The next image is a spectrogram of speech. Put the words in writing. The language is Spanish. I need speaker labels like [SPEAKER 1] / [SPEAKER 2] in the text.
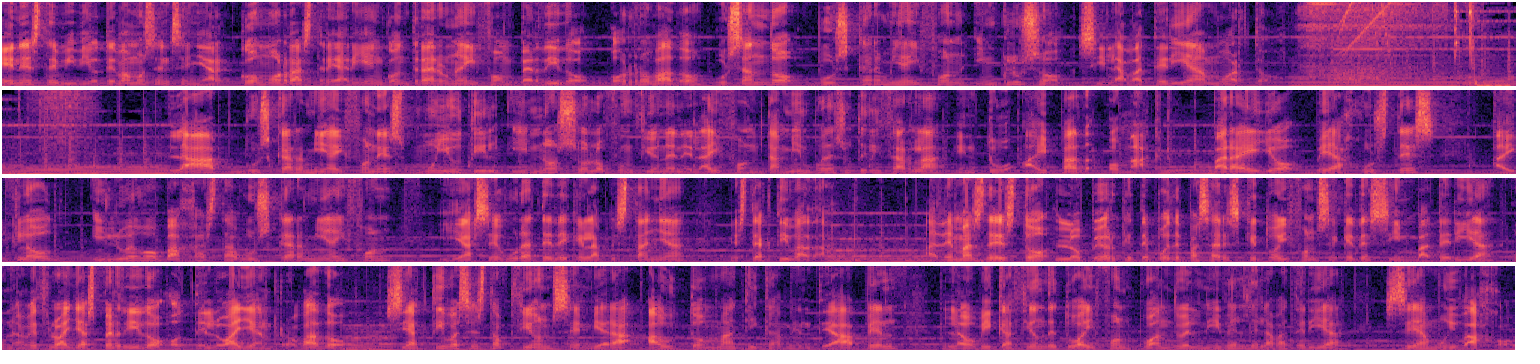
[SPEAKER 1] En este vídeo te vamos a enseñar cómo rastrear y encontrar un iPhone perdido o robado usando Buscar mi iPhone incluso si la batería ha muerto. La app Buscar mi iPhone es muy útil y no solo funciona en el iPhone, también puedes utilizarla en tu iPad o Mac. Para ello, ve Ajustes, iCloud y luego baja hasta Buscar mi iPhone y asegúrate de que la pestaña esté activada. Además de esto, lo peor que te puede pasar es que tu iPhone se quede sin batería una vez lo hayas perdido o te lo hayan robado. Si activas esta opción se enviará automáticamente a Apple la ubicación de tu iPhone cuando el nivel de la batería sea muy bajo.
